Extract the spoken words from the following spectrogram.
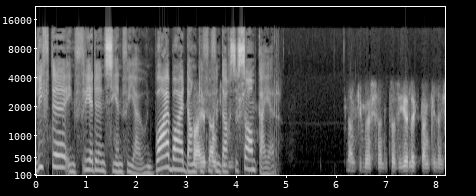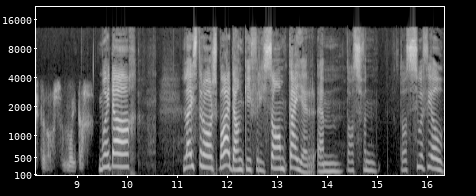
Liefde en vrede en seën vir jou en baie baie dankie baie vir dankie. vandag se saamkuier. Dankie Mersa, dit was heerlik. Dankie luisteraars. Mooi dag. Mooi dag. Luisteraars, baie dankie vir die saamkuier. Ehm um, daar's van daar's soveel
